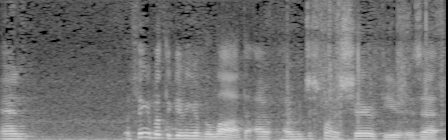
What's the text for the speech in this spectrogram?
And the thing about the giving of the law that I, I would just want to share with you is that,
